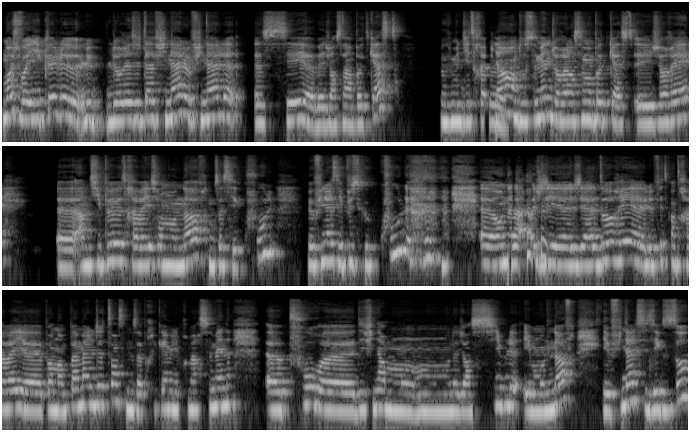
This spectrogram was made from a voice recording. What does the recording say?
moi, je voyais que le, le, résultat final. Au final, euh, c'est euh, ben, j'ai lancé un podcast. Donc, je me dis très bien, en 12 semaines, j'aurais lancé mon podcast et j'aurais euh, un petit peu travaillé sur mon offre. Donc, ça, c'est cool. Mais au final, c'est plus que cool. euh, on a, j'ai, j'ai adoré le fait qu'on travaille pendant pas mal de temps. Ça nous a pris quand même les premières semaines pour définir mon, mon audience cible et mon offre. Et au final, ces exos,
